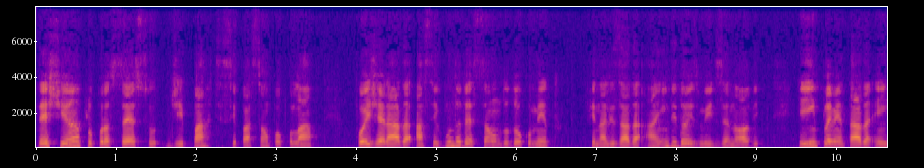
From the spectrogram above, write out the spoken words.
Deste amplo processo de participação popular, foi gerada a segunda versão do documento, finalizada ainda em 2019 e implementada em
